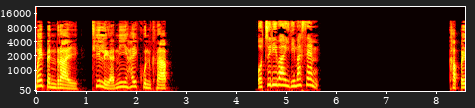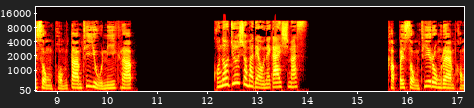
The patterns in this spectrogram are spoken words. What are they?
ไม่เป็นไรที่เหลือนี่ให้คุณครับ お釣りはいりません。ขับไปส่งผมตามที่อยู่นี้ครับ この住所までお願いします。ขับไปส่งที่โรงแรมของ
